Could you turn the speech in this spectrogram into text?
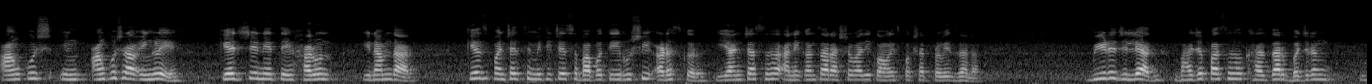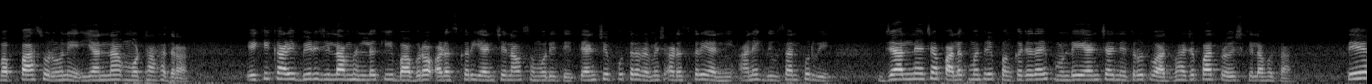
अंकुश इंग अंकुशराव इंगळे केजचे नेते हारून इनामदार केज पंचायत समितीचे सभापती ऋषी अडसकर यांच्यासह अनेकांचा राष्ट्रवादी काँग्रेस पक्षात प्रवेश झाला. बीड जिल्ह्यात भाजपासह खासदार बजरंग बाप्पा सोनवणे यांना मोठा हादरा एकेकाळी बीड जिल्हा म्हणलं की बाबुराव अडसकर यांचे नाव समोर येते. त्यांचे पुत्र रमेश अडसकर यांनी अनेक दिवसांपूर्वी जालन्याच्या पालकमंत्री पंकजाताई मुंडे यांच्या नेतृत्वात भाजपात प्रवेश केला होता. ते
